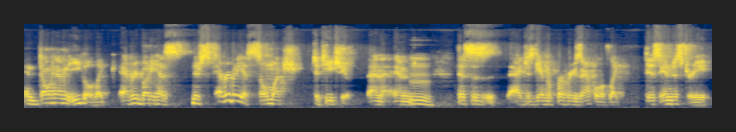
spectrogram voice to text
and don't have an ego. Like everybody has, there's everybody has so much to teach you, and and mm. this is I just gave a perfect example of like this industry.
